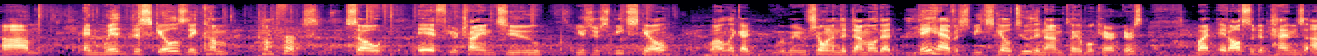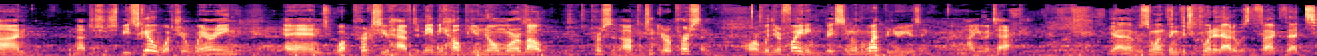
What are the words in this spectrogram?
Um, and with the skills, they come come perks. So if you're trying to use your speech skill, well, like I we were shown in the demo that they have a speech skill too, the non-playable characters, but it also depends on not just your speech skill, what you're wearing, and what perks you have to maybe help you know more about person, a particular person, or with your fighting based on the weapon you're using and how you attack. Yeah, that was one thing that you pointed out. It was the fact that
